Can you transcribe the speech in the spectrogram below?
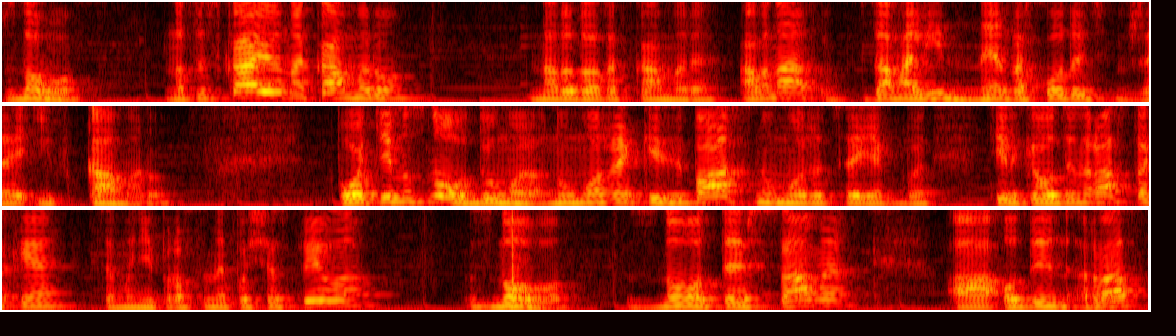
знову натискаю на камеру, на додаток камери, а вона взагалі не заходить вже і в камеру. Потім знову думаю, ну може якийсь баг, ну може це якби тільки один раз таке, це мені просто не пощастило. Знову, знову те ж саме. А один раз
